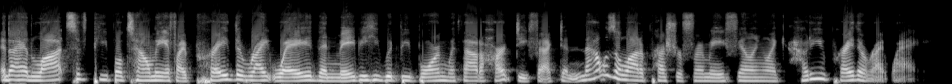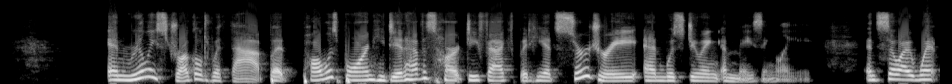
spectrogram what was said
And I had lots of people tell me if I prayed the right way, then maybe he would be born without a heart defect. And that was a lot of pressure for me, feeling like, how do you pray the right way? And really struggled with that. But Paul was born, he did have his heart defect, but he had surgery and was doing amazingly. And so I went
